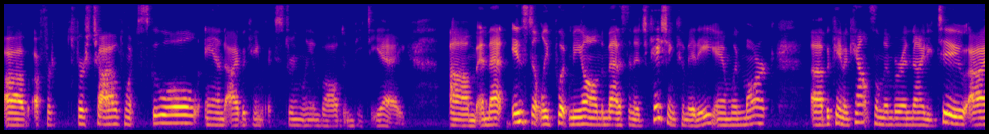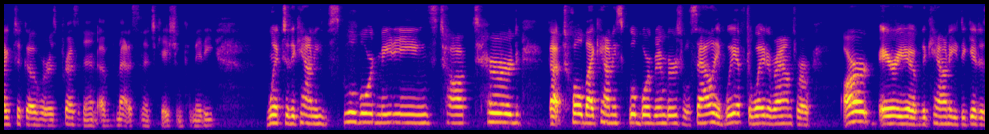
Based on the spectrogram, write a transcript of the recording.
Uh, our first child went to school, and I became extremely involved in PTA. Um, and that instantly put me on the Madison Education Committee. And when Marc uh, became a council member in 92, I took over as president of the Madison Education Committee. Went to the county school board meetings, talked, heard, got told by county school board members, well, Sally, if we have to wait around for our area of the county to get a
